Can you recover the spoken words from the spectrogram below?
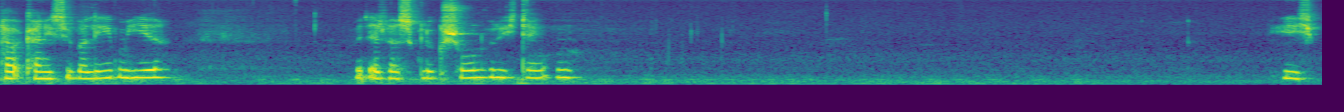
Aber kann ich es überleben hier? Mit etwas Glück schon, würde ich denken. Ich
